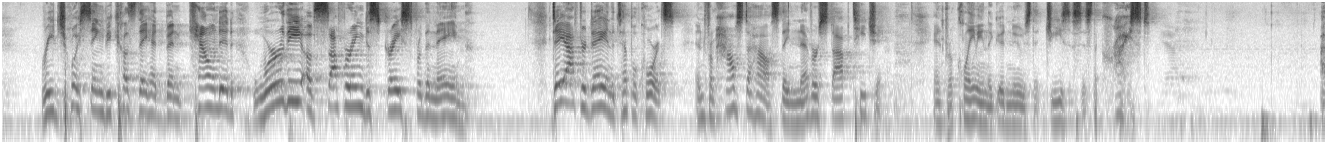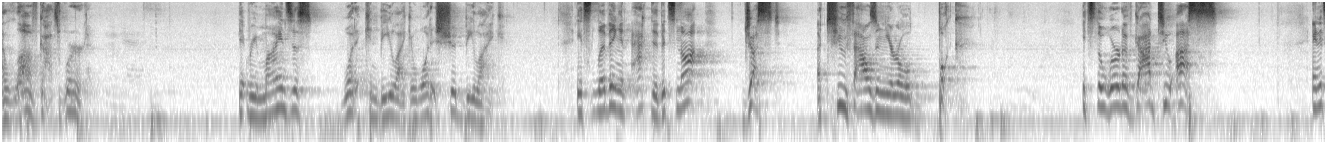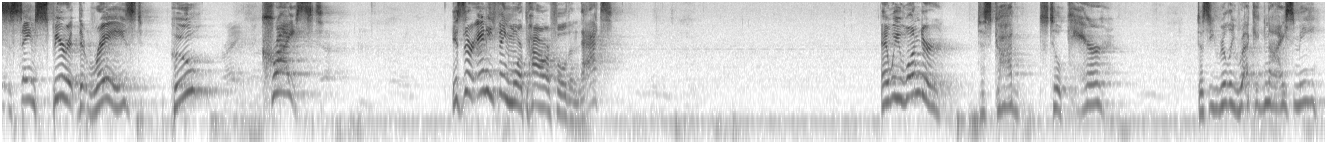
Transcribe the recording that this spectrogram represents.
rejoicing because they had been counted worthy of suffering disgrace for the name. Day after day in the temple courts and from house to house, they never stopped teaching and proclaiming the good news that Jesus is the Christ. I love God's word. It reminds us what it can be like and what it should be like. It's living and active. It's not just a 2,000 year old book, it's the Word of God to us. And it's the same Spirit that raised who? Christ. Christ. Is there anything more powerful than that? And we wonder does God still care? Does he really recognize me?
